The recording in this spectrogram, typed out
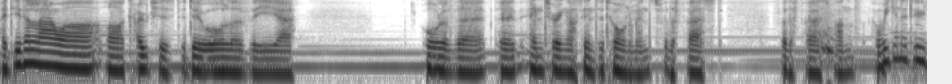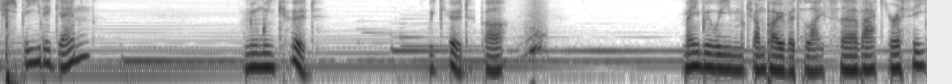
I did allow our, our coaches to do all of the uh, all of the, the entering us into tournaments for the first for the first month. Are we going to do speed again? I mean, we could, we could, but maybe we jump over to like serve accuracy.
